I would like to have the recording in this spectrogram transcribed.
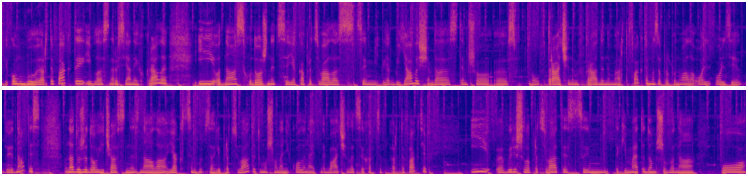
в якому були артефакти, і власне росіяни їх вкрали. І одна з художниць, яка працювала з цим якби явищем, да, з тим, що е, з ну, втраченими, вкраденими артефактами, запропонувала Оль, Ользі доєднатись. Вона дуже довгий час не знала, як з цим взагалі працювати, тому що вона ніколи навіть не бачила цих арте- артефактів. І е, вирішила працювати з цим таким методом, що вона по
